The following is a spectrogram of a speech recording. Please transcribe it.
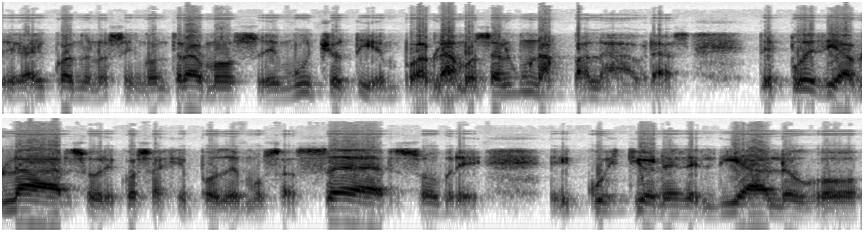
eh, cuando nos encontramos eh, mucho tiempo, hablamos algunas palabras, después de hablar sobre cosas que podemos hacer, sobre cuestiones del diálogo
